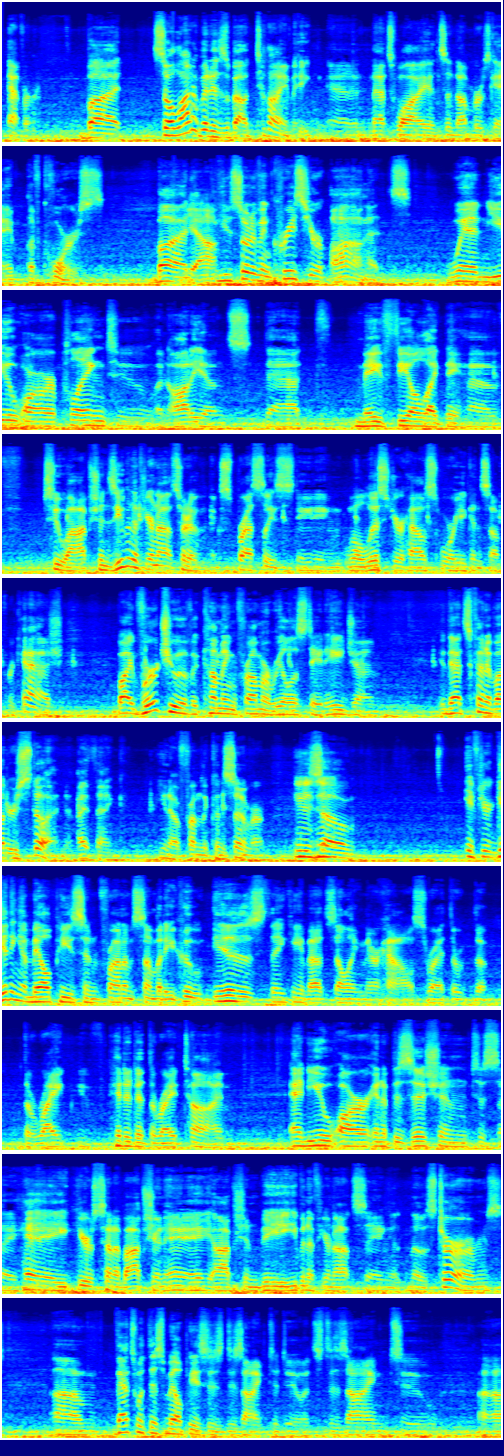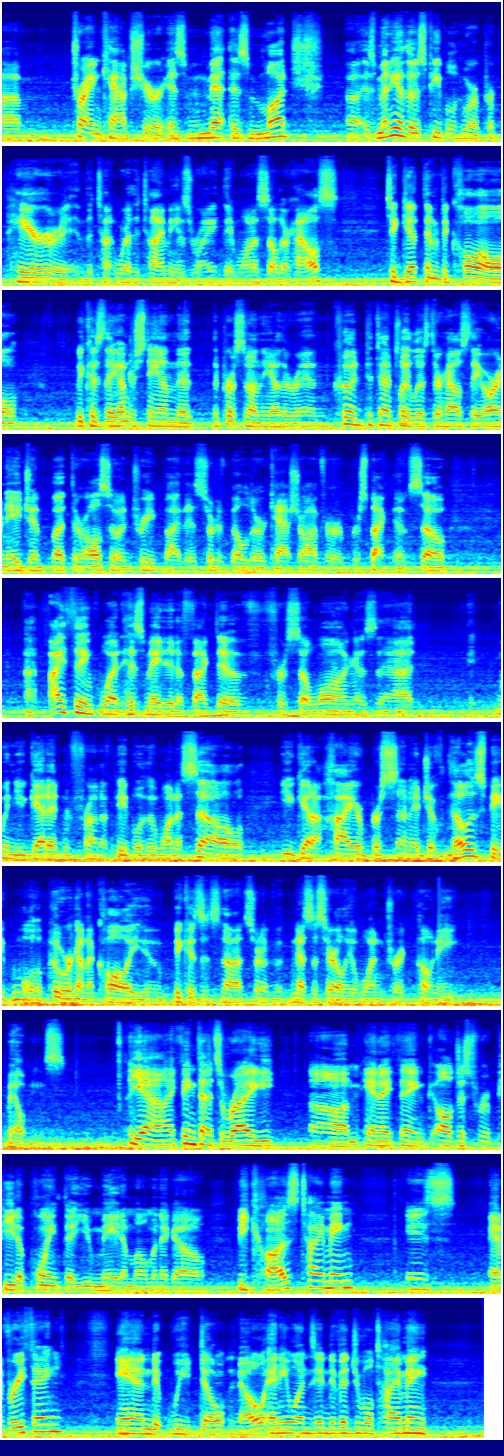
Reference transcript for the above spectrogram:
ever. But so a lot of it is about timing, and that's why it's a numbers game, of course. But Yeah. you sort of increase your odds when you are playing to an audience that may feel like they have two options, even if you're not sort of expressly stating, well, list your house or you can sell for cash. By virtue of it coming from a real estate agent, that's kind of understood, I think, you know, from the consumer. Mhm. So if you're getting a mail piece in front of somebody who is thinking about selling their house, right? The the the right you've hit it at the right time and you are in a position to say, hey, here's kind of option A, option B, even if you're not saying it in those terms, um, that's what this mail piece is designed to do. It's designed to um, try and capture as me- as much uh, as many of those people who are prepared in the time where the timing is right, they want to sell their house, to get them to call because they understand that the person on the other end could potentially list their house. They are an agent, but they're also intrigued by this sort of builder cash offer perspective. So I think what has made it effective for so long is that when you get it in front of people who want to sell, you get a higher percentage of those people who are going to call you because it's not sort of necessarily a one trick pony mail piece. Yeah, I think that's right. Um, and I think I'll just repeat a point that you made a moment ago. Because timing is everything, and we don't know anyone's individual timing,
